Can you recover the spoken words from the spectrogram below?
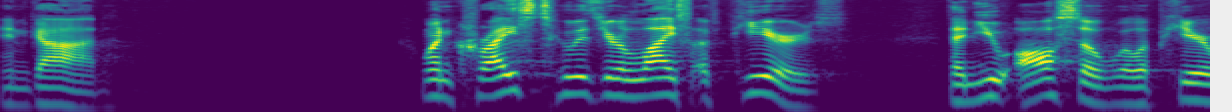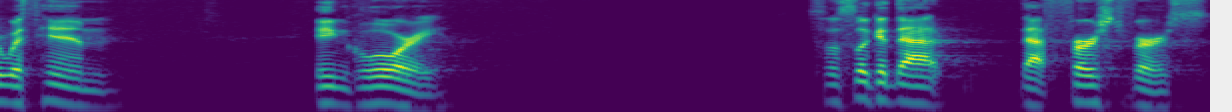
in God. When Christ, who is your life, appears, then you also will appear with him in glory. So let's look at that, that first verse.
